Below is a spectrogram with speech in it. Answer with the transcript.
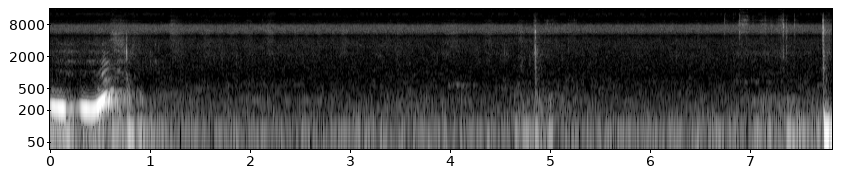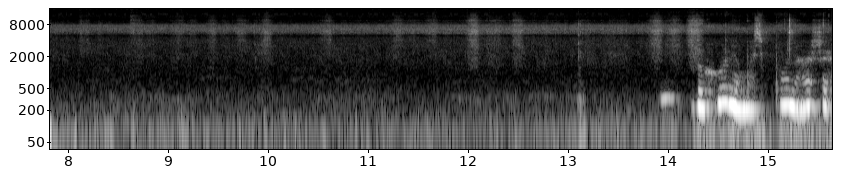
Угу. Проходимось по наших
